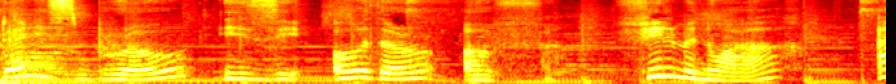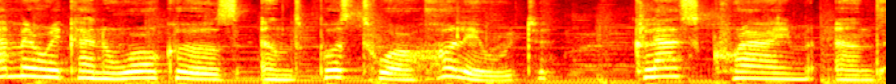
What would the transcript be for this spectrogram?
Dennis Broe is the author of Film Noir, American Workers and Postwar Hollywood, Class Crime and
